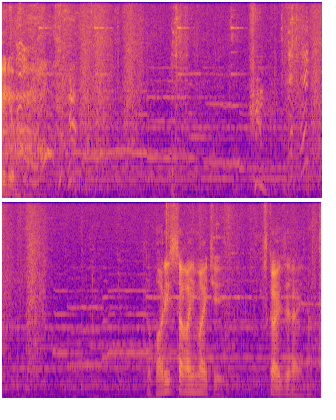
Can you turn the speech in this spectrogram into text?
威力。バリスタがいまいち使いづらいな。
